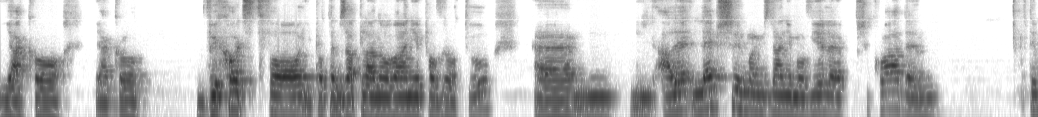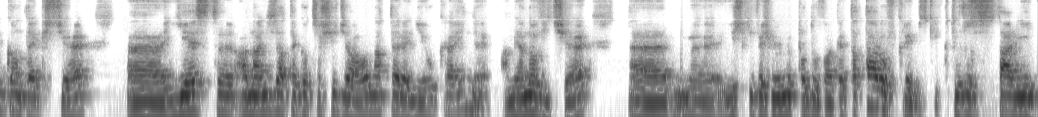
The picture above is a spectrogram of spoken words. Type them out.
jako, jako wychodźstwo i potem zaplanowanie powrotu, ale lepszym moim zdaniem o wiele przykładem tym kontekście e, jest analiza tego, co się działo na terenie Ukrainy, a mianowicie, e, jeśli weźmiemy pod uwagę Tatarów krymskich, którzy zostali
